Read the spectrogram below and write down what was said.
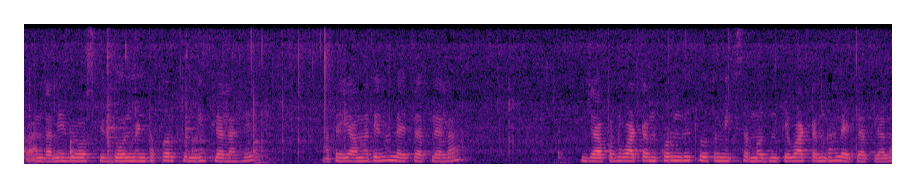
कांदा मी व्यवस्थित दोन मिनटं परतून घेतलेला आहे. आता यामध्ये घालायचं आपल्याला जे आपण वाटण करून घेतलं होतं मिक्सरमधून ते वाटण घालायचं आपल्याला.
